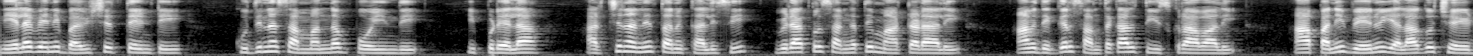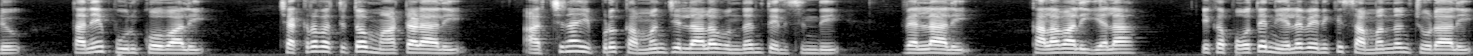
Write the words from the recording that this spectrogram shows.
నీలవేణి భవిష్యత్ ఏంటి కుదిన సంబంధం పోయింది. ఇప్పుడెలా అర్చనని తను కలిసి విడాకుల సంగతి మాట్లాడాలి. ఆమె దగ్గర సంతకాలు తీసుకురావాలి. ఆ పని వేణు ఎలాగో చేయడు. తనే పూనుకోవాలి. చక్రవర్తితో మాట్లాడాలి. అర్చన ఇప్పుడు ఖమ్మం జిల్లాలో ఉందని తెలిసింది. వెళ్ళాలి. కలవాలి ఎలా? ఇకపోతే నీలవేణికి సంబంధం చూడాలి.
